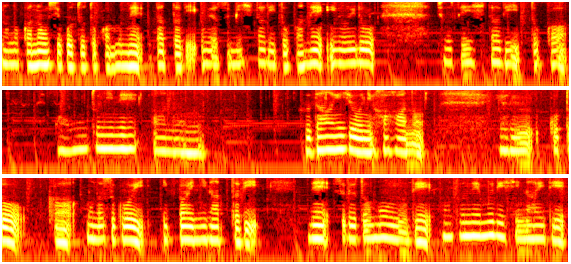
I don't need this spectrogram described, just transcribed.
なのかな、お仕事とかもね、だったり、お休みしたりとかね、いろいろ調整したりとか、まあ、本当にね、あの、普段以上に母のやることがものすごいいっぱいになったりね、すると思うので、本当ね、無理しないで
